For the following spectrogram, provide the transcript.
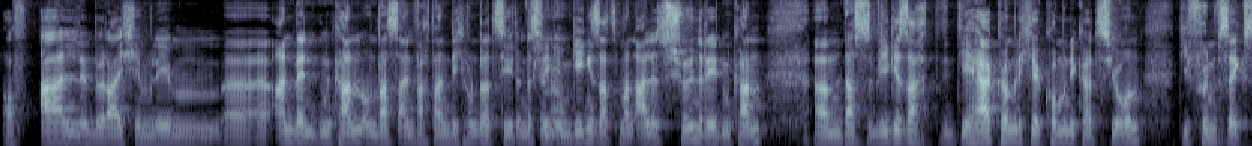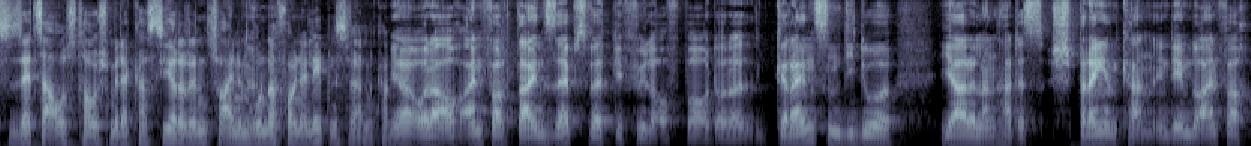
auf alle Bereiche im Leben äh, anwenden kann und was einfach dann dich runterzieht. Und deswegen genau. im Gegensatz man alles schönreden kann, ähm, dass, wie gesagt, die herkömmliche Kommunikation, die fünf, sechs Sätze austausch mit der Kassiererin zu einem ja. wundervollen Erlebnis werden kann. Ja, oder auch einfach dein Selbstwertgefühl aufbaut oder Grenzen, die du jahrelang hattest, sprengen kann, indem du einfach,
